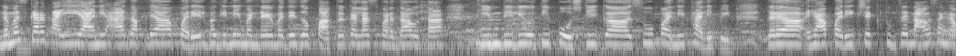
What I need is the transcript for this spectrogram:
नमस्कार ताई आणि आज आपल्या परेल भगिनी मंडळीमध्ये जो पाककला स्पर्धा होता थीम दिली होती पौष्टिक सूप आणि थालीपीठ. तर ह्या परीक्षक तुमचं नाव सांगा.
